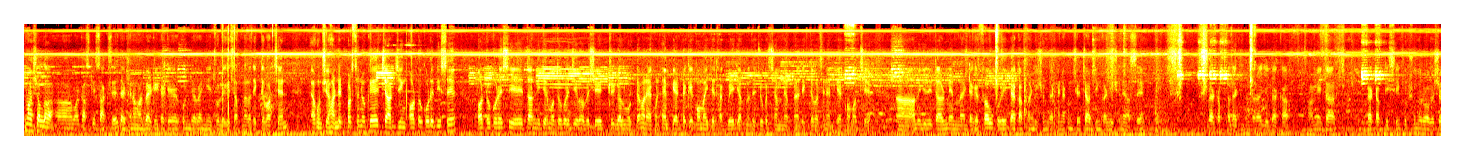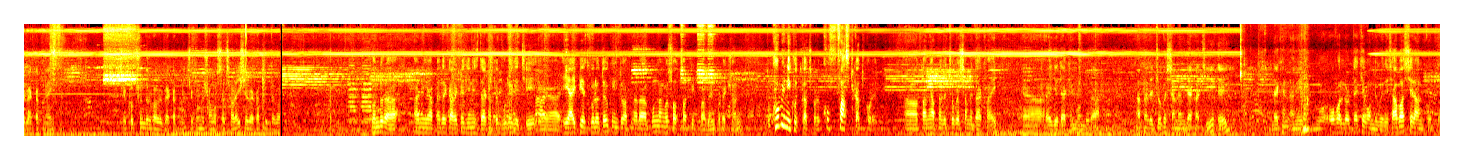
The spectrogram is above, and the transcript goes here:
মার্শাল্লাহ আমার কাজটি সাকসেস দেখেন আমার ব্যাটারিটাকে কোন জায়গায় নিয়ে চলে গেছে আপনারা দেখতে পাচ্ছেন। এখন সে hundred percent okay charging auto করে দিছে। অটো করে সে তার নিজের মতো করে যেভাবে সে ট্রিগাল মোডটা মানে এখন অ্যাম্পিয়ারটাকে কমাইতে থাকবে যে আপনাদের চোখের সামনে আপনারা দেখতে পাচ্ছেন অ্যাম্পিয়ার কমাচ্ছে। আমি যদি তার মেন লাইনটাকে ফেল করি ব্যাকআপ কন্ডিশন দেখেন, এখন সে চার্জিং কন্ডিশনে আছে। ব্যাকআপটা দেখেন আপনারা যে ব্যাকআপ আমি তার ব্যাকআপ দিচ্ছি, খুব সুন্দরভাবে সে ব্যাকআপ নেয়। সে খুব সুন্দরভাবে ব্যাকআপ নিচ্ছে, কোনো সমস্যা ছাড়াই সে ব্যাকআপ তুলতে পারে বন্ধুরা আমি আপনাদেরকে আরেকটা জিনিস দেখাতে ভুলে গেছি। এই আইপিএসগুলোতেও কিন্তু আপনারা পূর্ণাঙ্গ শর্ট সার্কিট পাবেন প্রোটেকশন তো খুবই নিখুঁত কাজ করে, খুব ফাস্ট কাজ করে। তো আমি আপনাদের চোখের সামনে দেখাই। এই যে দেখেন বন্ধুরা, আপনাদের চোখের সামনে আমি দেখাচ্ছি। এই দেখেন, আমি ওভারলোড দেখে বন্ধ করে দিয়েছি। আবার সে রান করল।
